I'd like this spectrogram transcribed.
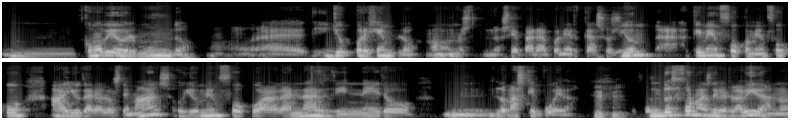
mm, cómo veo el mundo, eh, yo, por ejemplo, ¿no? No, sé, para poner casos, ¿yo a qué me enfoco? ¿Me enfoco a ayudar a los demás o yo me enfoco a ganar dinero mm, lo más que pueda? Son dos formas de ver la vida, no,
